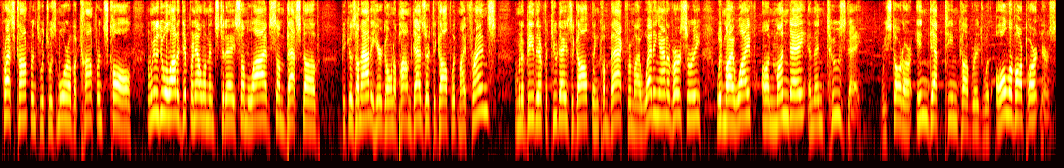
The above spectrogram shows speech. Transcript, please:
press conference, which was more of a conference call. And we're going to do a lot of different elements today, some live, some best of, because I'm out of here going to Palm Desert to golf with my friends. I'm going to be there for two days of golf, then come back for my wedding anniversary with my wife on Monday, and then Tuesday. We start our in depth team coverage with all of our partners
